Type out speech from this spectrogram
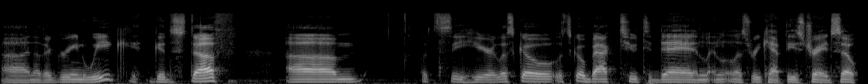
uh, another green week, good stuff. Um, let's see here. Let's go. Let's go back to today and, and let's recap these trades. So,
